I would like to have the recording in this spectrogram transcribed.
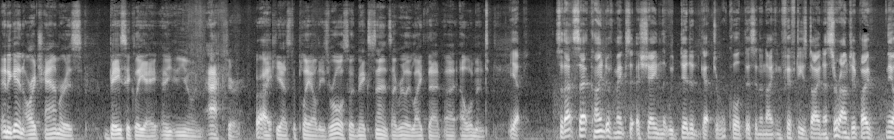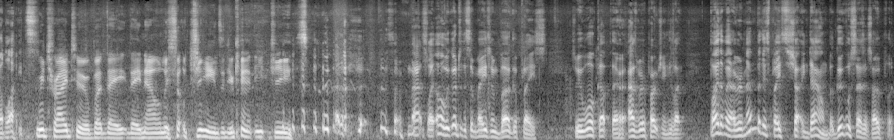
And again, Arch Hammer is basically a, a you know an actor. Right. Like he has to play all these roles, so it makes sense. I really like that uh, element. Yep. So that set kind of makes it a shame that we didn't get to record this in a 1950s diner surrounded by neon lights. We tried to, but they they now only sell jeans, and you can't eat jeans. so Matt's like, oh, we're going to this amazing burger place. So we walk up there. As we're approaching, he's like, by the way, I remember this place shutting down, but Google says it's open.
